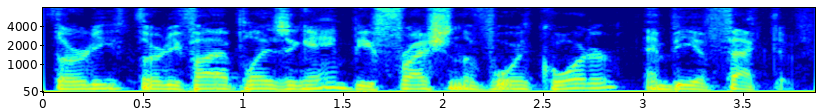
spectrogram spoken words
30 35 plays a game be fresh in the fourth quarter and be effective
